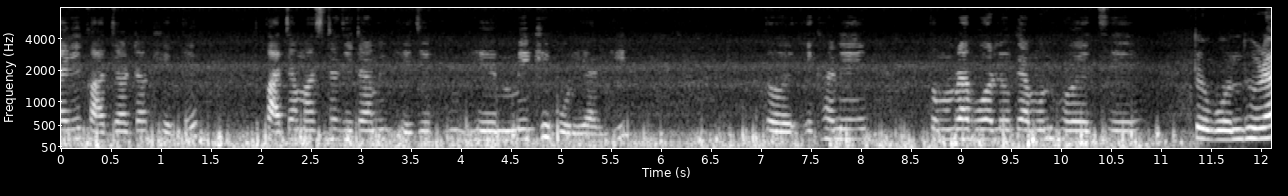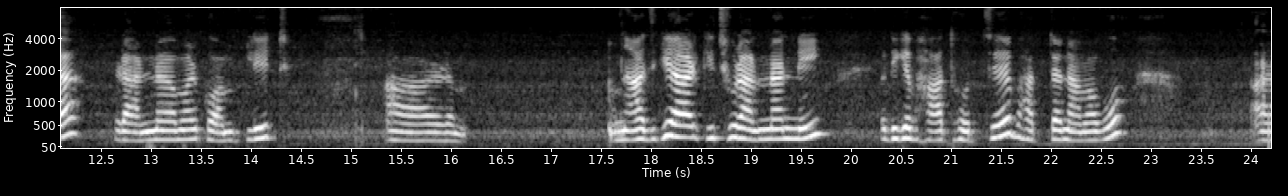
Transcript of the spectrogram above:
লাগে কাঁচাটা খেতে। কাঁচা মাছটা যেটা আমি ভেজে মেখে করি আর কি। তো এখানে তোমরা বলো কেমন হয়েছে। তো বন্ধুরা, রান্না আমার কমপ্লিট। আর আজকে আর কিছু রান্নার নেই। ওদিকে ভাত হচ্ছে, ভাতটা নামাবো। আর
